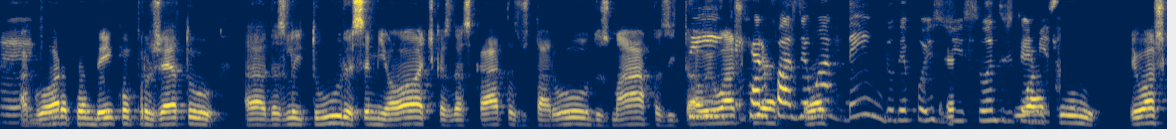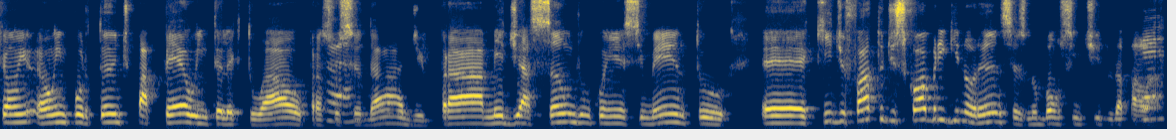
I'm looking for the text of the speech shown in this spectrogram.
É, Agora também com o projeto ah, das leituras semióticas, das cartas de tarô, dos mapas e tal. Sim, Eu acho que quero é- fazer eu um adendo depois disso, antes de eu terminar. acho, eu acho que é um, é um importante papel intelectual para a É. sociedade, para a mediação de um conhecimento é, que, de fato, descobre ignorâncias no bom sentido da palavra.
